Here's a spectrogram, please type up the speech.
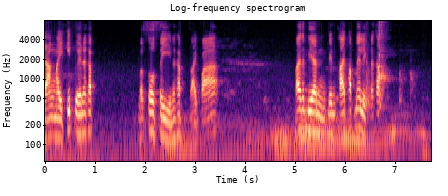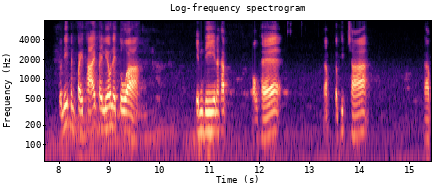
ยางใหม่กิฟเลยนะครับลอตโซ่สี่นะครับ สายฟ้า ป้ายทะเบียนเป็นท้ายพับแม่เหล็กนะครับ ตัวนี้เป็นไฟท้ายไฟเลี้ยวในตัว MD นะครับ ของแท้ครับกระพริบช้าครับ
